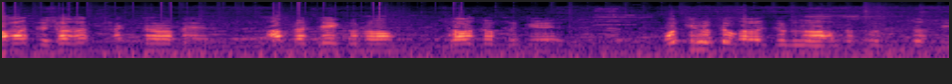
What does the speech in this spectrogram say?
আমাদের সজাগ থাকতে হবে, আমরা যে কোনো ষড়যন্ত্রকে প্রতিহত করার জন্য আমরা প্রস্তুত আছি।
